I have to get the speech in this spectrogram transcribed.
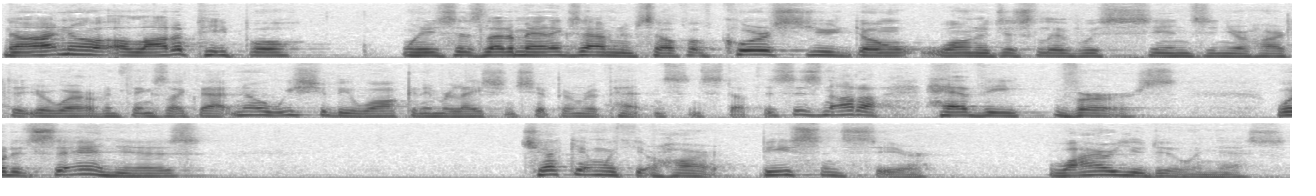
Now, I know a lot of people, when he says, let a man examine himself, of course you don't want to just live with sins in your heart that you're aware of and things like that. No, we should be walking in relationship and repentance and stuff. This is not a heavy verse. What it's saying is, check in with your heart. Be sincere. Why are you doing this?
